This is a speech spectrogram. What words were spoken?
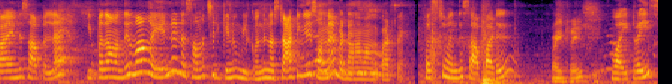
காலையிலேருந்து சாப்பிடல. இப்போ தான் வந்து வாங்க என்னென்ன சமைச்சிருக்கேன்னு உங்களுக்கு வந்து நான் ஸ்டார்டிங்லேயே சொன்னேன் பட் ஆனால் வாங்க காட்டுறேன். ஃபஸ்ட்டு வந்து சாப்பாடு. ஒயிட் ரைஸ் ஒயிட் ரைஸ்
